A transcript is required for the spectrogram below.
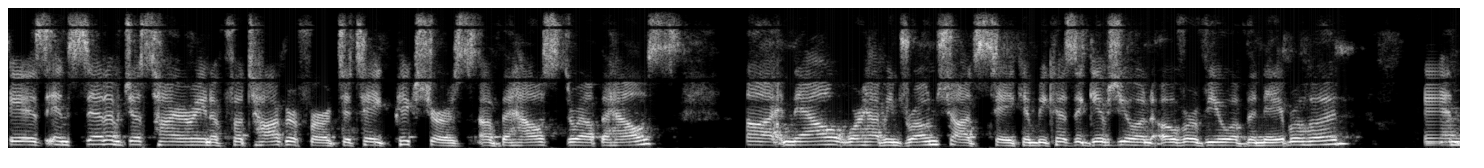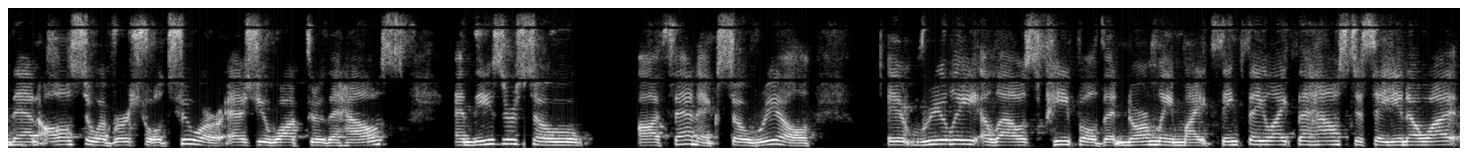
is instead of just hiring a photographer to take pictures of the house throughout the house, uh, now we're having drone shots taken because it gives you an overview of the neighborhood and then also a virtual tour as you walk through the house. And these are so authentic, so real. It really allows people that normally might think they like the house to say, you know what,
